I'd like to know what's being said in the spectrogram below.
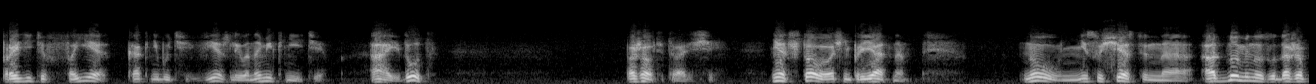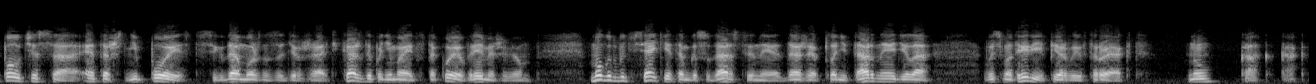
Пройдите в фойе, как-нибудь вежливо намекните. А, идут? Пожалуйте, товарищи. Нет, что вы, очень приятно. Ну, несущественно. Одну минуту, даже полчаса. Это ж не поезд, всегда можно задержать. Каждый понимает, в такое время живем. Могут быть всякие там государственные, даже планетарные дела. Вы смотрели первый и второй акт? Ну, как, как?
